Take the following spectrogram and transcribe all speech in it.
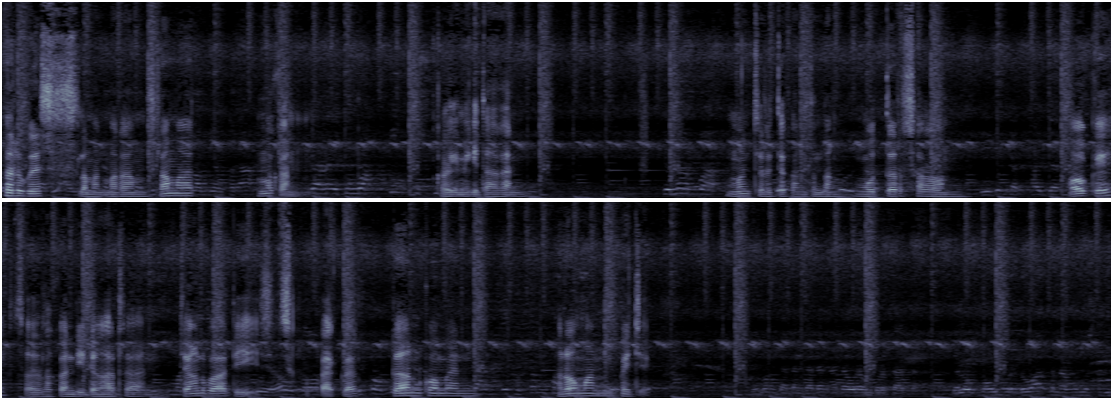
Halo guys, selamat malam, selamat makan. Kali ini kita akan menceritakan tentang muter salon. Oke, silahkan didengar dan jangan lupa di subscribe like, dan komen Roman PC. Kalau mau berdoa kenapa mesti di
